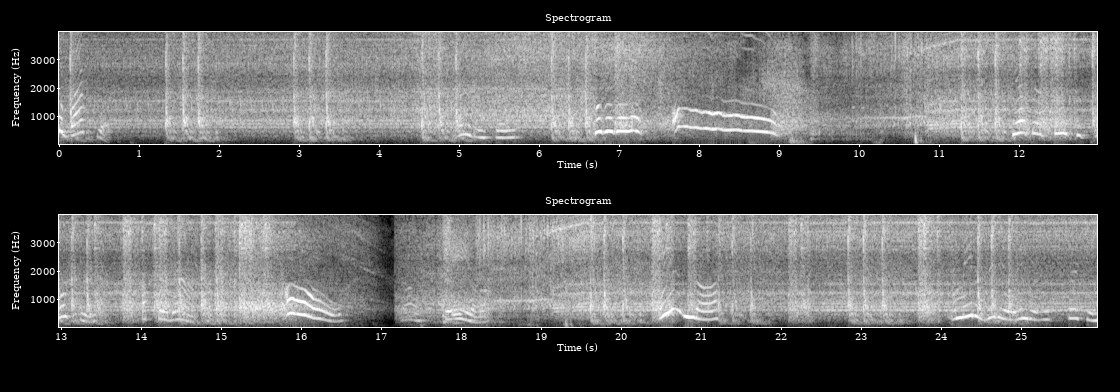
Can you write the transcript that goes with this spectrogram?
A backflip. That is insane. Go, go, go, go! Oh! He had that thing to push me upside down. Oh! Oh, fail. India? I made a video India Turkey in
